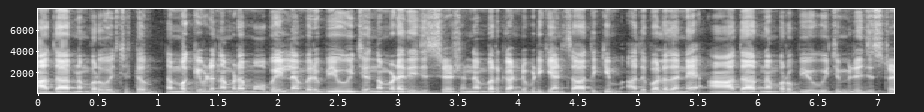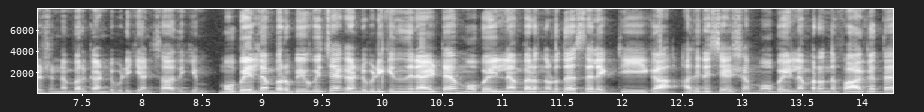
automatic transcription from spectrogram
ആധാർ നമ്പർ വെച്ചിട്ടും. നമുക്ക് ഇവിടെ നമ്മുടെ മൊബൈൽ നമ്പർ ഉപയോഗിച്ച് നമ്മുടെ രജിസ്ട്രേഷൻ നമ്പർ കണ്ടുപിടിക്കാൻ സാധിക്കും. അതുപോലെ തന്നെ ആധാർ നമ്പർ ഉപയോഗിച്ചും രജിസ്ട്രേഷൻ നമ്പർ കണ്ടുപിടിക്കാൻ സാധിക്കും. മൊബൈൽ നമ്പർ ഉപയോഗിച്ച് കണ്ടുപിടിക്കുന്നതിനായിട്ട് മൊബൈൽ നമ്പർ എന്നുള്ളത് സെലക്ട് ചെയ്യുക. അതിനുശേഷം മൊബൈൽ നമ്പർ എന്ന ഭാഗത്ത്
